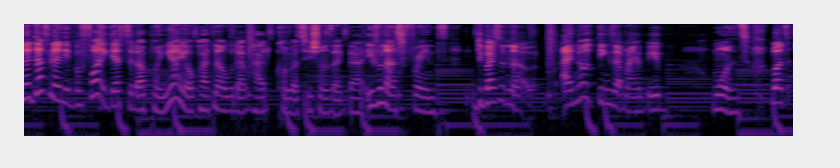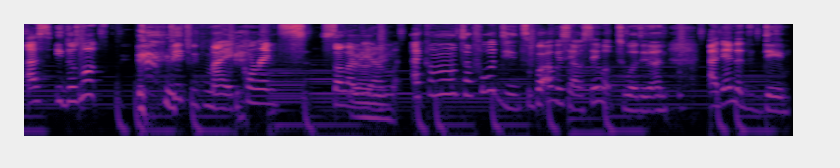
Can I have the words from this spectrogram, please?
No, definitely. Before it gets to that point, you and your partner would have had conversations like that, even as friends. The person now, I know things that my babe wants, but as it does not fit with my current salary, Yeah. I'm, I cannot afford it. But obviously, I'll save up towards it. And at the end of the day,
